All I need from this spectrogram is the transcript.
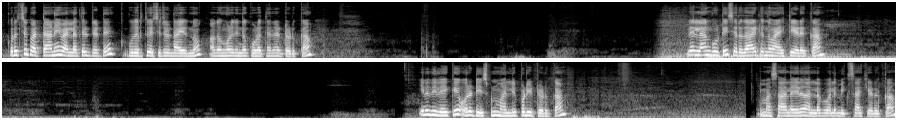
കുറച്ച് പട്ടാണി വെള്ളത്തിലിട്ടിട്ട് കുതിർത്ത് വെച്ചിട്ടുണ്ടായിരുന്നു. അതും കൂടി ഇതിന്റെ കൂടെ തന്നെ ഇട്ടെടുക്കാം ഇതെല്ലാം കൂട്ടി ചെറുതായിട്ടൊന്ന് വഴറ്റിയെടുക്കാം. ഇനി ഇതിലേക്ക് ഒരു ടീസ്പൂൺ മല്ലിപ്പൊടി ഇട്ടെടുക്കാം. ഈ മസാലയിൽ നല്ലപോലെ മിക്സാക്കി എടുക്കാം.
